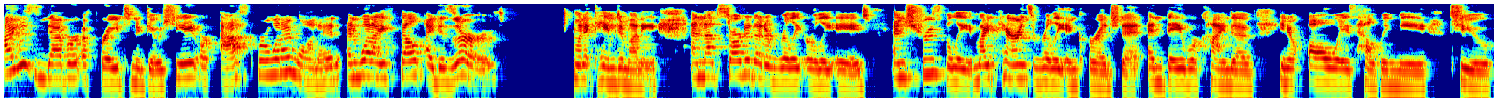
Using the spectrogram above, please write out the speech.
I was never afraid to negotiate or ask for what I wanted and what I felt I deserved when it came to money. And that started at a really early age. And truthfully, my parents really encouraged it. And they were kind of, you know, always helping me to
